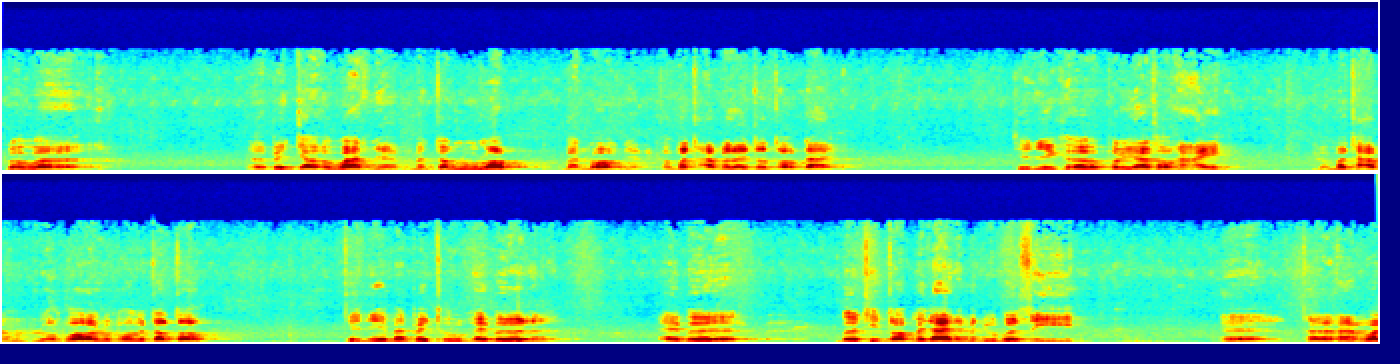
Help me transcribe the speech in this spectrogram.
เพราะว่าเป็นเจ้าอาวาสเนี่ย มันต้องรู้รอบบ้านนอกเนี่ย เขามาถามอะไรต้องตอบได้ ทีนี้เขาภรรยาเขาหายก็มาถามหลวงพ่อ หลวงพ่อก็ต้องตอบ ทีนี้มันไปถูกไอ้เบอร์นะไอ้เบอร์เบอร์ที่ตอบไม่ได้นะมันอยู่เบอร์สี่เออถ้าหากว่า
